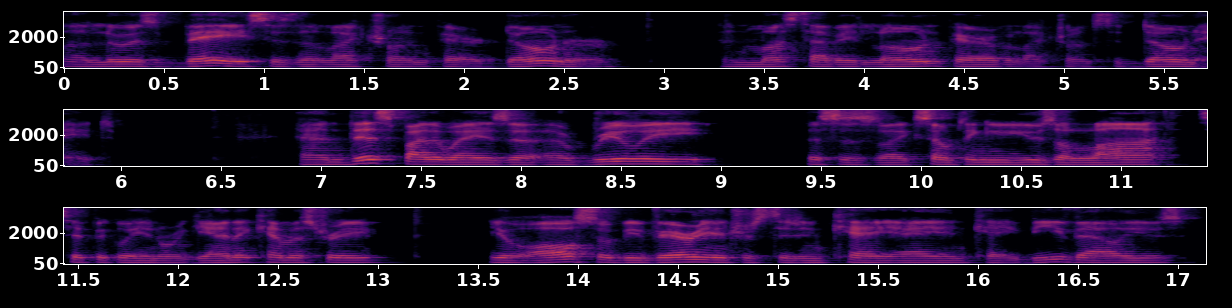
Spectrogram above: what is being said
A Lewis base is an electron pair donor and must have a lone pair of electrons to donate. And this, by the way, is a, a really, this is like something you use a lot, typically in organic chemistry. You'll also be very interested in Ka and Kb values,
